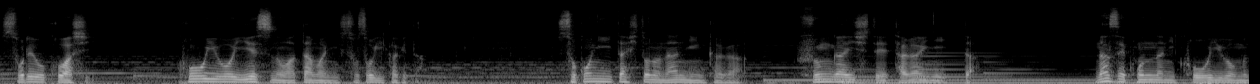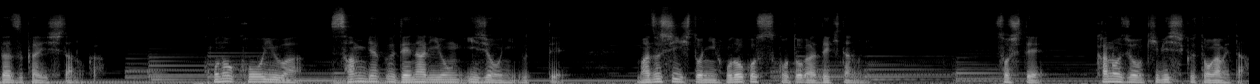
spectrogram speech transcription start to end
それを壊し香油をイエスの頭に注ぎかけた。そこにいた人の何人かが憤慨して互いに言った。なぜこんなに香油を無駄遣いしたのか。この香油は300デナリオン以上に売って貧しい人に施すことができたのに。そして彼女を厳しく咎めた。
